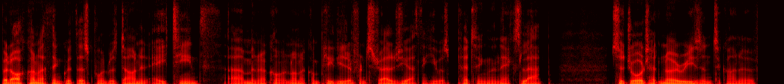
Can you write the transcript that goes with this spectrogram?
But Ocon, I think, at this point was down in 18th um, and on a completely different strategy. I think he was pitting the next lap. So George had no reason to kind of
